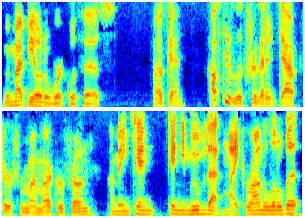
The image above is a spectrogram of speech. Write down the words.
We might be able to work with this. Okay. I'll have to look for that adapter for my microphone. I mean, can can you move that mic around a little bit?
